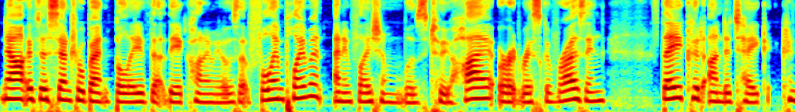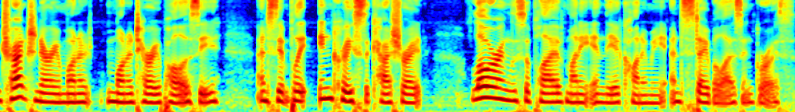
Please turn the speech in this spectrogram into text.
Now, if the central bank believed that the economy was at full employment and inflation was too high or at risk of rising, they could undertake contractionary mon- monetary policy and simply increase the cash rate, lowering the supply of money in the economy and stabilizing growth.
